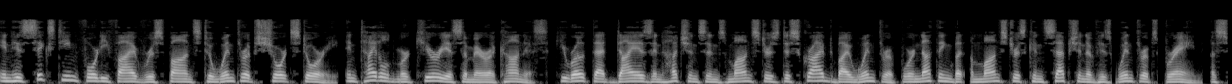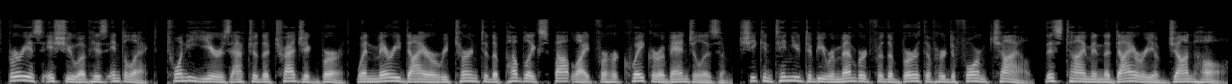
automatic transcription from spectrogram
In his 1645 response to Winthrop's short story, entitled Mercurius Americanus, he wrote that Dyer's and Hutchinson's monsters described by Winthrop were nothing but a monstrous conception of his Winthrop's brain, a spurious issue of his intellect. Twenty years after the tragic birth, when Mary Dyer returned to the public spotlight for her Quaker evangelism, she continued to be remembered for the birth of her deformed child, this time in the diary of John Hull.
